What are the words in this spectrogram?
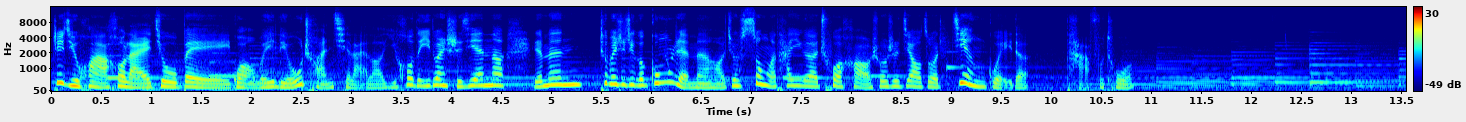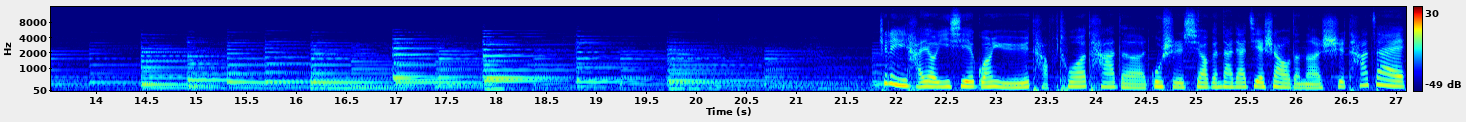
这句话后来就被广为流传起来了。以后的一段时间呢，人们特别是这个工人们啊，就送了他一个绰号，说是叫做“见鬼的塔夫托”。还有一些关于塔夫托他的故事需要跟大家介绍的呢，是他在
